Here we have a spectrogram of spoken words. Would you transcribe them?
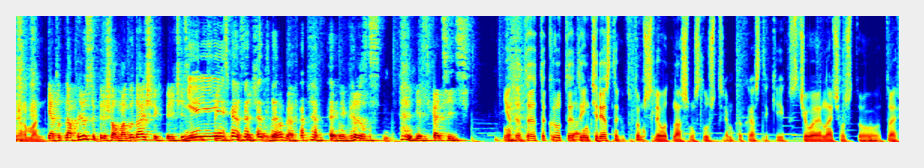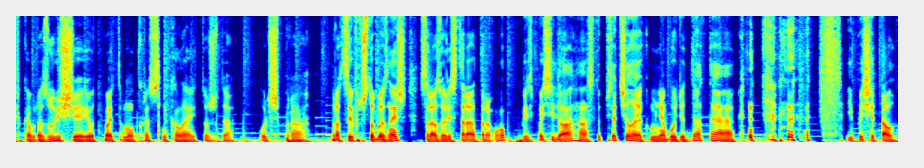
нормально. Я тут на плюсы перешел, могу дальше их перечислить. Не-не-не. достаточно много, мне кажется, если хотите. Нет, это, это круто, это интересно, в том числе вот нашим слушателям как раз-таки, с чего я начал, что трафик образующий, и вот поэтому как раз Николай тоже, да, больше про, про цифры, чтобы, знаешь, сразу ресторатор, оп, посидел, ага, 150 человек у меня будет, да, так, и посчитал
